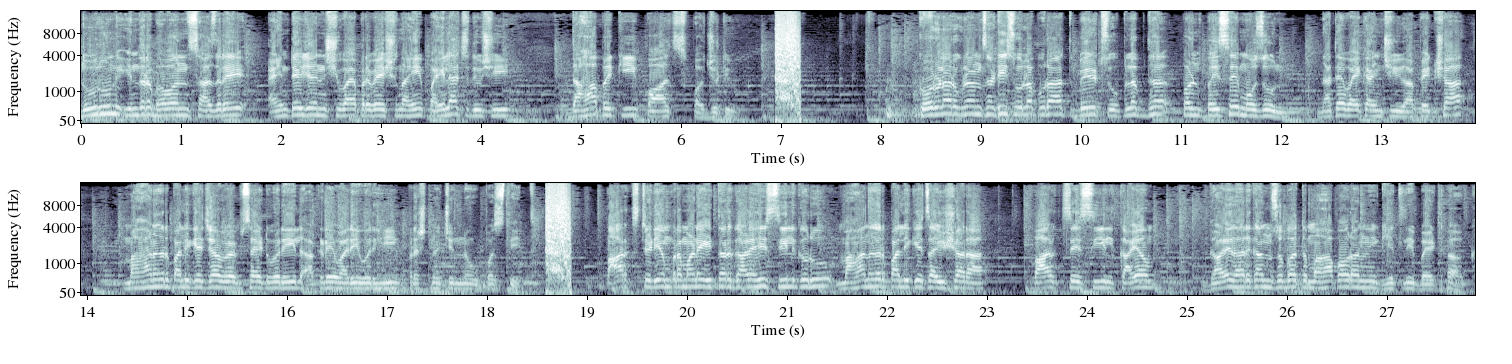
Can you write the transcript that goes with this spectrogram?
दुरून इंद्रभवन साजरे अँटेजन शिवाय प्रवेश नाही पहिल्याच दिवशी दहा पैकी पाच पॉझिटिव्ह कोरोना रुग्णांसाठी सोलापुरात बेड्स उपलब्ध पण पैसे मोजून नातेवाईकांची अपेक्षा. महानगरपालिकेच्या वेबसाईटवरील आकडेवारीवरही प्रश्नचिन्ह उपस्थित. पार्क स्टेडियमप्रमाणे इतर गाळेही सील करू महानगरपालिकेचा इशारा पार्कचे सील कायम. गाळेधारकांसोबत महापौरांनी घेतली बैठक.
